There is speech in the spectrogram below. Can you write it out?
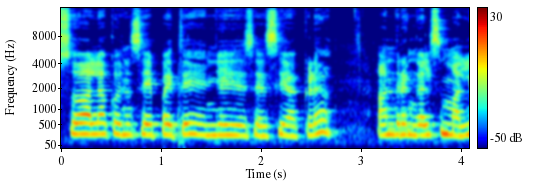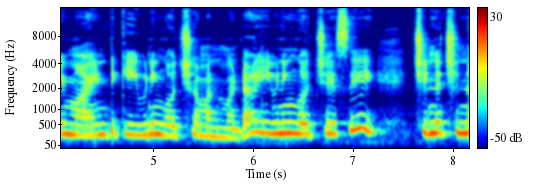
సో అలా కొంచెంసేపు అయితే ఎంజాయ్ చేసేసి అక్కడ అందరం కలిసి మళ్ళీ మా ఇంటికి ఈవినింగ్ వచ్చామన్నమాట. ఈవినింగ్ వచ్చేసి చిన్న చిన్న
